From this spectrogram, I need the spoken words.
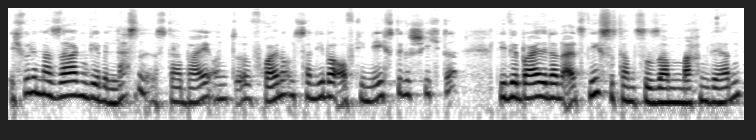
Ich würde mal sagen, wir belassen es dabei und äh, freuen uns dann lieber auf die nächste Geschichte, die wir beide dann als nächstes dann zusammen machen werden.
